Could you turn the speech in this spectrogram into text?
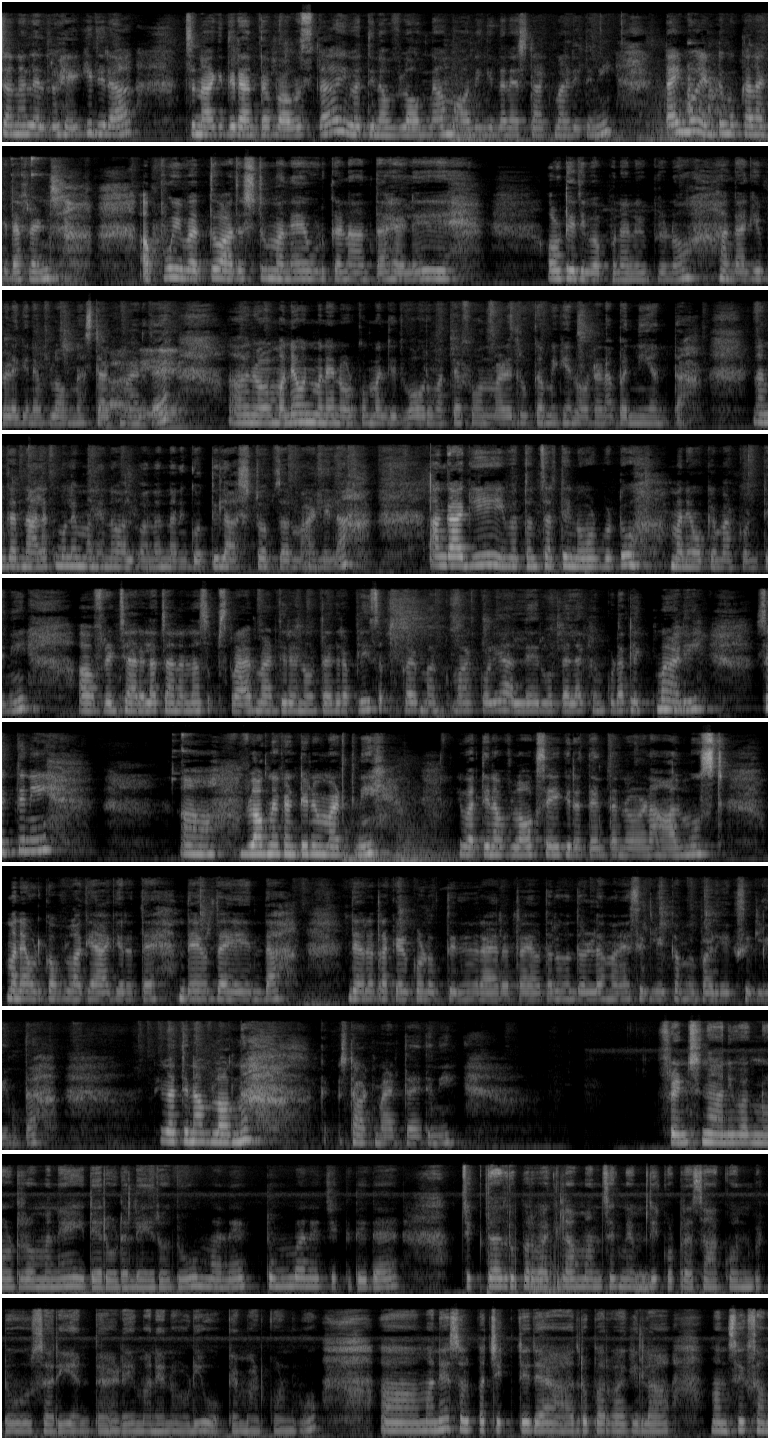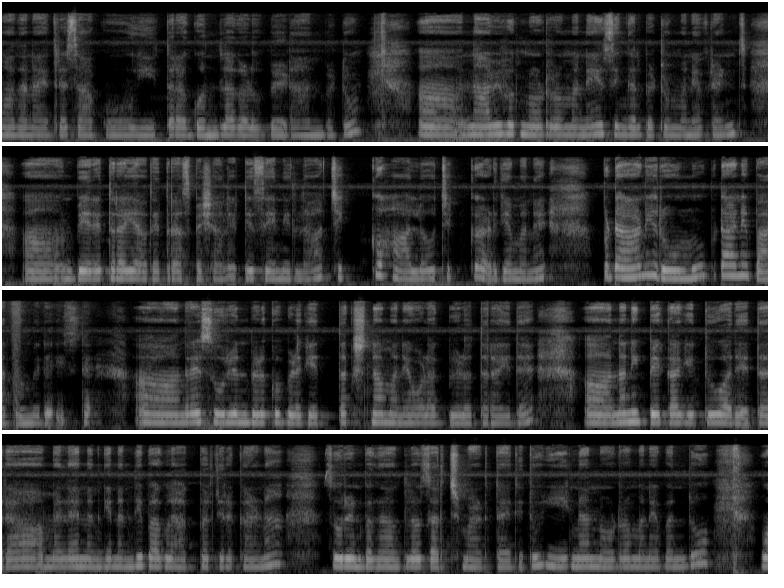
Channel ಎಲ್ಲರೂ ಹೇಗಿದ್ದೀರಾ? ಚೆನ್ನಾಗಿದ್ದೀರಾ ಅಂತ ಭಾವಿಸ್ತಾ ಇವತ್ತಿನ ವ್ಲಾಗ್ನ ಮಾರ್ನಿಂಗಿಂದನೇ ಸ್ಟಾರ್ಟ್ ಮಾಡಿದ್ದೀನಿ. ಟೈಮು ಎಂಟು ಮುಕ್ಕಾಲಾಗಿದೆ ಫ್ರೆಂಡ್ಸ್ ಅಪ್ಪು ಇವತ್ತು ಆದಷ್ಟು ಮನೆ ಹುಡ್ಕೋಣ ಅಂತ ಹೇಳಿ ಹೊರಟಿದ್ದೀವಿ ಅಪ್ಪು ನಾನು ಇಬ್ರು ಹಾಗಾಗಿ ಬೆಳಗ್ಗೆನೆ ವ್ಲಾಗ್ನ ಸ್ಟಾರ್ಟ್ ಮಾಡಿದೆ. ಮನೆ ಒಂದು ಮನೆ ನೋಡ್ಕೊಂಬಂದಿದ್ವು ಅವರು ಮತ್ತೆ ಫೋನ್ ಮಾಡಿದರು ಕಮ್ಮಿಗೆ ನೋಡೋಣ ಬನ್ನಿ ಅಂತ. ನನಗೆ ಅದು ನಾಲ್ಕು ಮೂಲೆ ಮನೆನೋ ಅಲ್ವಾ ಅನ್ನೋದು ನನಗೆ ಗೊತ್ತಿಲ್ಲ ಅಷ್ಟು ಅಬ್ಸರ್ವ್ ಮಾಡಲಿಲ್ಲ. ಹಂಗಾಗಿ ಇವತ್ತೊಂದು ಸರ್ತಿ ನೋಡ್ಬಿಟ್ಟು ಮನೆ ಓಕೆ ಮಾಡ್ಕೊತೀನಿ. ಫ್ರೆಂಡ್ಸ್ ಯಾರೆಲ್ಲ ಚಾನಲ್ನ ಸಬ್ಸ್ಕ್ರೈಬ್ ಮಾಡ್ತೀರಾ ನೋಡ್ತಾ ಇದ್ದೀರಾ ಪ್ಲೀಸ್ ಸಬ್ಸ್ಕ್ರೈಬ್ ಮಾಡಿ, ಮಾಡ್ಕೊಳ್ಳಿ. ಅಲ್ಲೇ ಇರುವ ಬೆಲ್ಲೈಕನ್ ಕೂಡ ಕ್ಲಿಕ್ ಮಾಡಿ. ಸಿಗ್ತೀನಿ. ವ್ಲಾಗ್ನ ಕಂಟಿನ್ಯೂ ಮಾಡ್ತೀನಿ. ಇವತ್ತಿನ ವ್ಲಾಗ್ಸ್ ಹೇಗಿರುತ್ತೆ ಅಂತ ನೋಡೋಣ. ಆಲ್ಮೋಸ್ಟ್ ಮನೆ ಹುಡ್ಕೋ ವ್ಲಾಗೇ ಆಗಿರುತ್ತೆ. ದೇವ್ರ ದಯೆಯಿಂದ ದೇವ್ರ ಹತ್ರ ಕೇಳ್ಕೊಂಡು ಹೋಗ್ತಿದ್ದೀನಿ ರಾಯರ ಹತ್ರ ಯಾವ್ದಾದ್ರು ಒಂದು ಒಳ್ಳೆ ಮನೆ ಸಿಗಲಿ, ಕಮ್ಮಿ ಬಾಡಿಗೆಗೆ ಸಿಗಲಿ ಅಂತ. ಇವತ್ತಿನ ವ್ಲಾಗ್ನ ಸ್ಟಾರ್ಟ್ ಮಾಡ್ತಾ ಇದ್ದೀನಿ. ಫ್ರೆಂಡ್ಸ್ ನಾನಿವಾಗ ನೋಡಿರೋ ಮನೆ ಇದೇ ರೋಡಲ್ಲೇ ಇರೋದು. ಮನೆ ತುಂಬಾ ಚಿಕ್ಕದಿದೆ. ಚಿಕ್ಕದಾದ್ರೂ ಪರವಾಗಿಲ್ಲ, ಮನ್ಸಿಗೆ ನೆಮ್ಮದಿ ಕೊಟ್ಟರೆ ಸಾಕು ಅಂದ್ಬಿಟ್ಟು ಸರಿ ಅಂತ ಹೇಳಿ ಮನೆ ನೋಡಿ ಓಕೆ ಮಾಡಿಕೊಂಡ್ವು. ಮನೆ ಸ್ವಲ್ಪ ಚಿಕ್ಕದಿದೆ ಆದರೂ ಪರವಾಗಿಲ್ಲ, ಮನ್ಸಿಗೆ ಸಮಾಧಾನ ಇದ್ದರೆ ಸಾಕು, ಈ ಥರ ಗೊಂದಲಗಳು ಬೇಡ ಅಂದ್ಬಿಟ್ಟು. ನಾವಿವಾಗ ನೋಡಿರೋ ಮನೆ ಸಿಂಗಲ್ ಬೆಡ್ರೂಮ್ ಮನೆ ಫ್ರೆಂಡ್ಸ್ ಬೇರೆ ಥರ ಯಾವುದೇ ಥರ ಸ್ಪೆಷಾಲಿಟೀಸ್ ಏನಿಲ್ಲ. ಚಿಕ್ಕ ಹಾಲು, ಚಿಕ್ಕ ಅಡುಗೆ ಮನೆ. ಪುಟಾಣಿ ರೂಮು, ಪುಟಾಣಿ ಬಾತ್ರೂಮ್ ಇದೆ ಇಷ್ಟೇ. ಅಂದರೆ ಸೂರ್ಯನ ಬೆಳಕು ಬೆಳಗ್ಗೆ ಎದ್ದ ತಕ್ಷಣ ಮನೆ ಒಳಗೆ ಬೀಳೋ ಥರ ಇದೆ. ನನಗೆ ಬೇಕಾಗಿತ್ತು ಅದೇ ಥರ ಆಮೇಲೆ ನನಗೆ ನಂದಿ ಬಾಗಿಲು ಹಾಕ್ಬರ್ತಿರೋ ಕಾರಣ ಸೂರ್ಯನ ಬಾಗಿಲು ಸರ್ಚ್ ಮಾಡ್ತಾ ಇದ್ದಿದ್ದು. ಈಗ ನಾನು ನೋಡಿರೋ ಮನೆ ಬಂದು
